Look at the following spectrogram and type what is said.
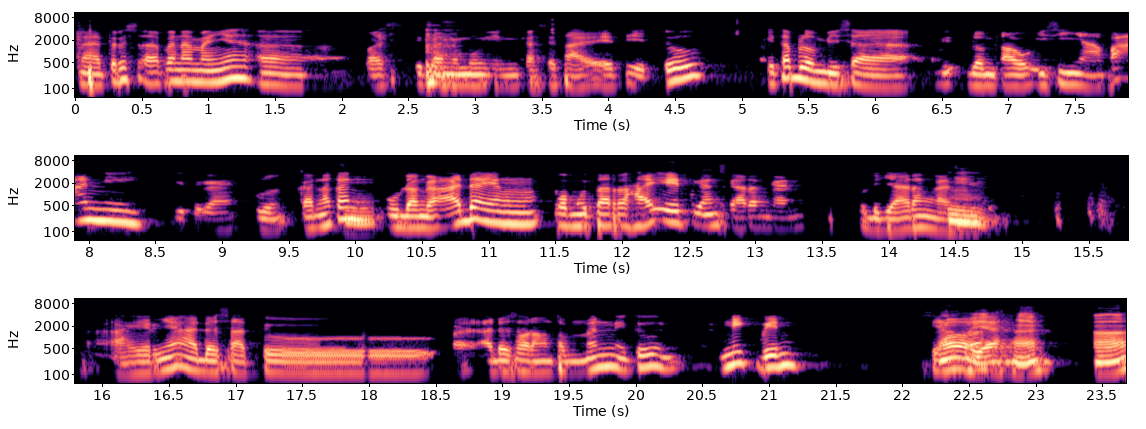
nah terus apa namanya eh, pas kita nemuin kaset H8 itu kita belum bisa bi- belum tahu isinya apaan nih gitu kan. Belum karena kan udah nggak ada yang pemutar H8 kan sekarang kan. Udah jarang kan Hmm. akhirnya ada satu ada seorang temen itu Nick Bin Oh ya? Hah?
